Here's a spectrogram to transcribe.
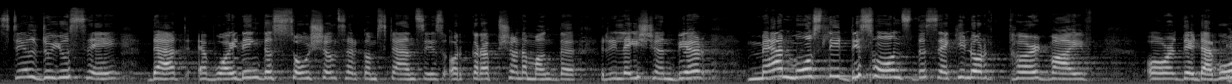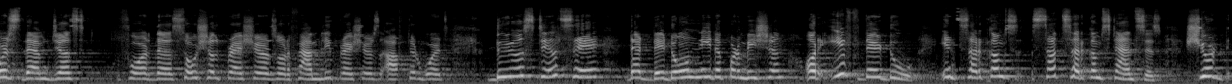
Still, do you say that avoiding the social circumstances or corruption among the relation where man mostly disowns the second or third wife or they divorce them just for the social pressures or family pressures afterwards, do you still say that they don't need a permission? Or if they do, in circum such circumstances, should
